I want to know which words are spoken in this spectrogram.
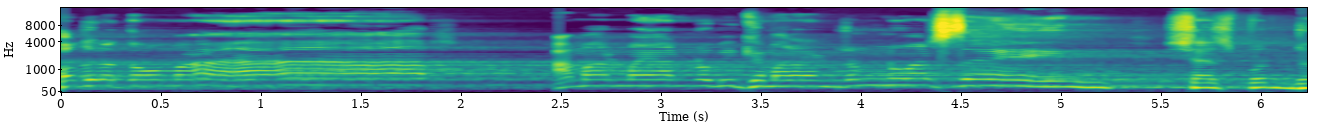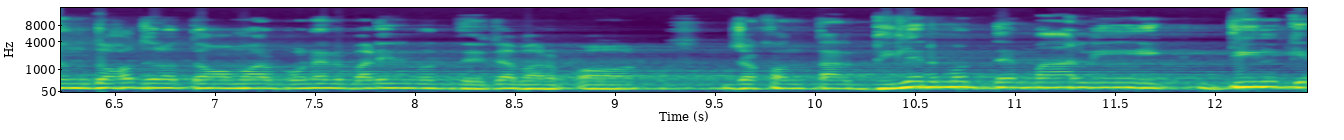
হজরত ওমার আমার মায়ার নবীকে মারার জন্য আসছেন। শেষ পর্যন্ত হজরত আমার বোনের বাড়ির মধ্যে যাবার পর যখন তার দিলের মধ্যে মালিক দিলকে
